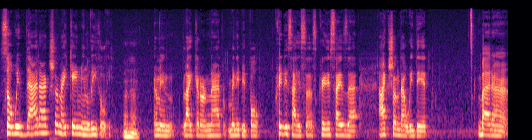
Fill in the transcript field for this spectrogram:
So with that action, I came in legally. I mean, like it or not, many people criticize us, criticize that action that we did. But uh,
